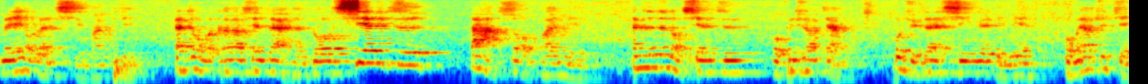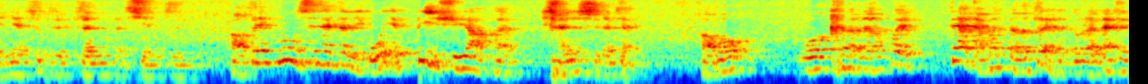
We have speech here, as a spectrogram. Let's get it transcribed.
没有人喜欢听。但是我们看到现在很多先知大受欢迎，但是这种先知，我必须要讲。或许在新约里面，我们要去检验是不是真的先知。好，所以牧师在这里，我也必须要很诚实的讲。好，我我可能会这样讲会得罪很多人，但是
